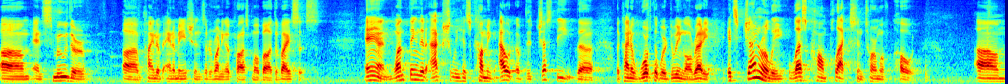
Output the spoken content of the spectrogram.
um, and smoother uh, kind of animations that are running across mobile devices. And one thing that actually is coming out of the, just the, the, the kind of work that we're doing already, it's generally less complex in terms of code. Um,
